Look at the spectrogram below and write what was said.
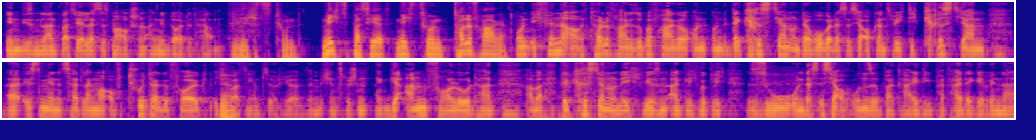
in diesem Land, was wir letztes Mal auch schon angedeutet haben. Nichts tun. Nichts passiert, nichts tun. Tolle Frage. Und ich finde auch, tolle Frage, super Frage. Und, und der Christian und der Robert, das ist ja auch ganz wichtig. Christian äh, ist mir eine Zeit lang mal auf Twitter gefolgt. Ich Ja. weiß nicht, ob er mich inzwischen geunfollowed hat. Aber der Christian und ich, wir sind eigentlich wirklich so. Und das ist ja auch unsere Partei, die Partei der Gewinner,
